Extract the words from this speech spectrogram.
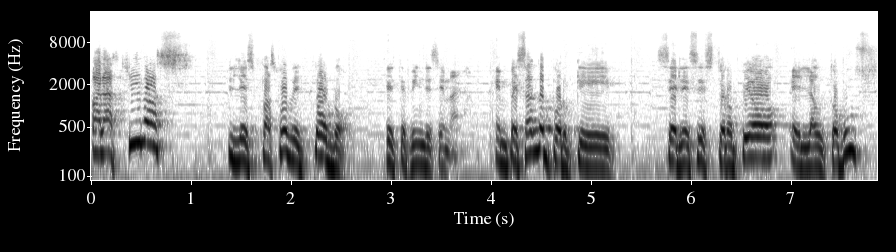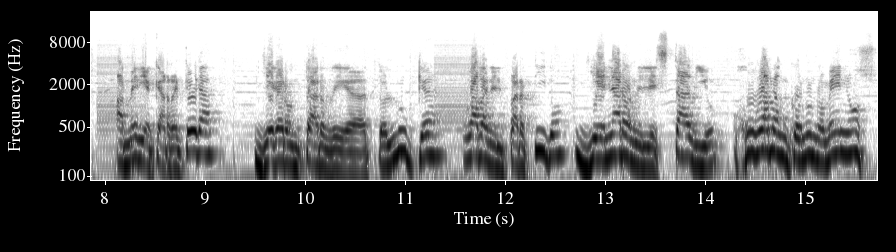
a las Chivas les pasó de todo este fin de semana, empezando porque se les estropeó el autobús a media carretera, Llegaron tarde a Toluca, jugaban el partido, llenaron el estadio, jugaban con uno menos,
